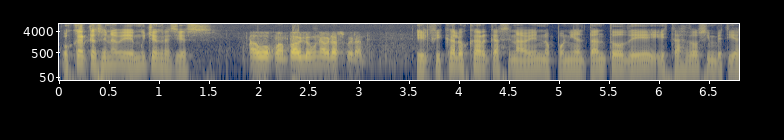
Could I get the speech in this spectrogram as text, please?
Oscar Casenave, muchas gracias. A vos, Juan Pablo, un abrazo grande. El fiscal Oscar Casenave nos ponía al tanto de estas dos investigaciones.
